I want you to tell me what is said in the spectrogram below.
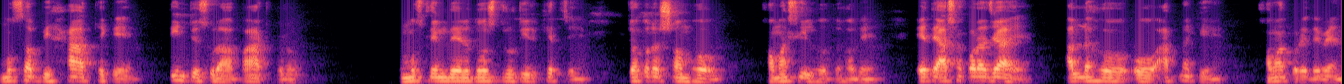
মুসাব্বিহাত থেকে তিনটে সূরা পাঠ করো। মুসলিমদের দোষ ত্রুটির ক্ষেত্রে যতটা সম্ভব ক্ষমাশীল হতে হবে। এতে আশা করা যায় আল্লাহ ও আপনাকে ক্ষমা করে দেবেন।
